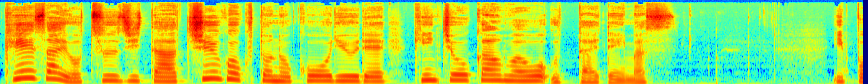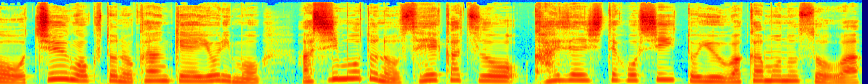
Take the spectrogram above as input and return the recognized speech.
経済を通じた中国との交流で緊張緩和を訴えています。一方、中国との関係よりも足元の生活を改善してほしいという若者層は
